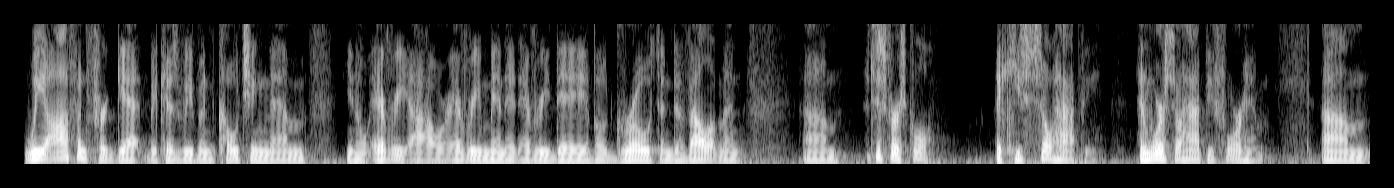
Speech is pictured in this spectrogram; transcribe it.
we often forget because we've been coaching them, you know, every hour, every minute, every day about growth and development. Um, it's his first goal. Like he's so happy, and we're so happy for him. Um,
